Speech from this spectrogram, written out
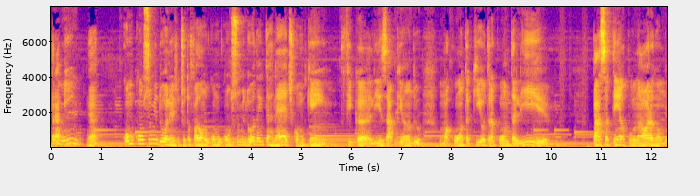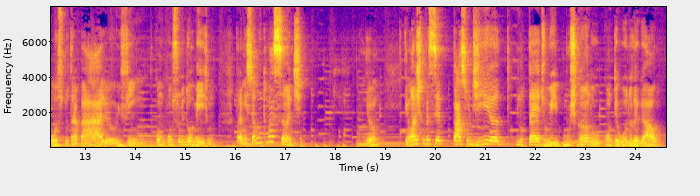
para mim, né? Como consumidor, né, gente? Eu tô falando como consumidor da internet, como quem fica ali zapeando uma conta aqui, outra conta ali, passa tempo na hora do almoço do trabalho, enfim, como consumidor mesmo. Para mim isso é muito maçante. Entendeu? Tem horas que você passa o dia no tédio e buscando conteúdo legal.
